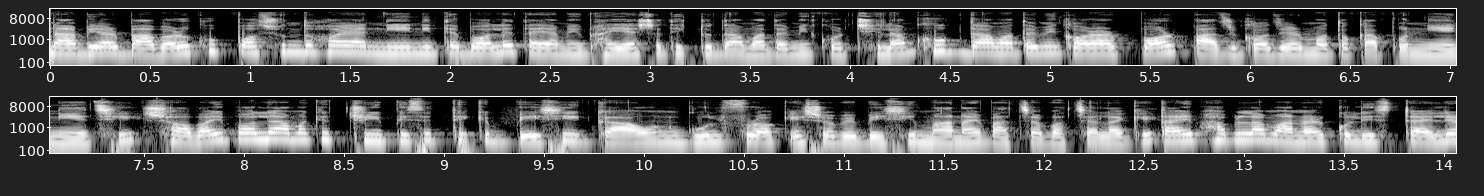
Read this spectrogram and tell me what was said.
নাবিয়ার বাবারও খুব পছন্দ হয় আর নিয়ে নিতে বলে, তাই আমি ভাইয়ার সাথে একটু দামাদামি করছিলাম। খুব দামাদামি করার পর পাঁচ গজের মতো কাপড় নিয়ে নিয়েছি। সবাই বলে, আমাকে থ্রি পিসের থেকে বেশি গাউন, গুল ফ্রক এসবে বেশি মানায় বাচ্চা বাচ্চা লাগে। তাই ভাবলাম আনারকলি স্টাইলে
